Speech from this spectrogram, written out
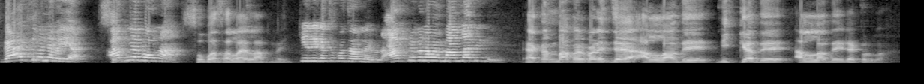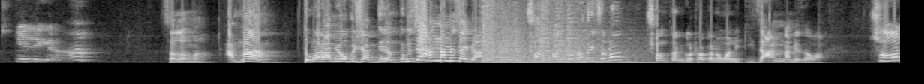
গাছ দেবেন না ভাইয়া আপনার বউ না। সোফা চালায় লাভ নেই। কি লাগবে না আপনি কোনো আমার মামলা দিনি এখন বাপের বাড়ির যে আল্লাহ দে ভিক্ষা দে আল্লাহ দে এটা করবা। কি লিখে আহ চলো মা। আম্মা তোমার আমি অভিশাপ দিলাম তুমি জাহান নামে যাইবা ঠকাইছো না সন্তান ঠকানো মানে কি? জাহান নামে যাওয়া। শোন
